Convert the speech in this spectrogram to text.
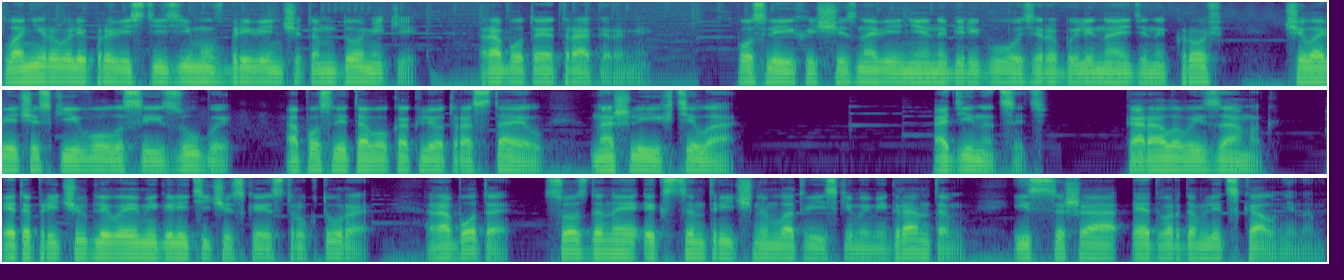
планировали провести зиму в бревенчатом домике, работая трапперами. После их исчезновения на берегу озера были найдены кровь, человеческие волосы и зубы, а после того, как лед растаял, нашли их тела. 11. Коралловый замок. Это причудливая мегалитическая структура, работа, созданная эксцентричным латвийским иммигрантом из США Эдвардом Лицкалнином.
